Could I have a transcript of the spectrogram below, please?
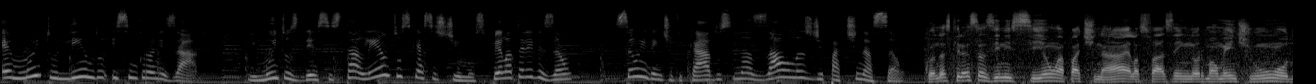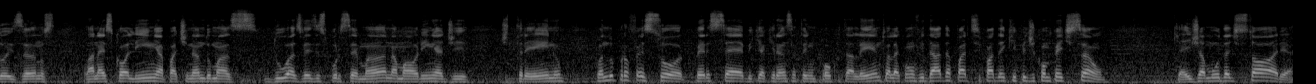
é muito lindo e sincronizado. E muitos desses talentos que assistimos pela televisão são identificados nas aulas de patinação. Quando as crianças iniciam a patinar, elas fazem normalmente um ou dois anos lá na escolinha, patinando umas duas vezes por semana, uma horinha de, de treino. Quando o professor percebe que a criança tem um pouco de talento, ela é convidada a participar da equipe de competição, que aí já muda de história.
